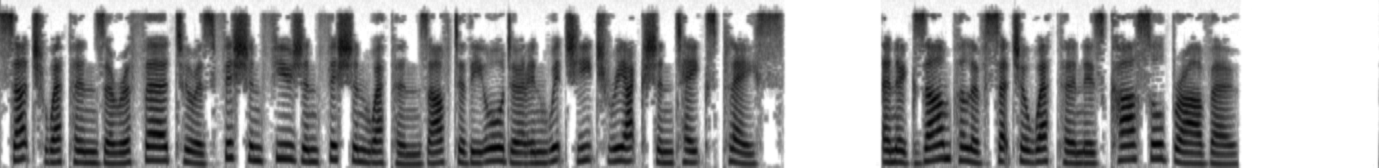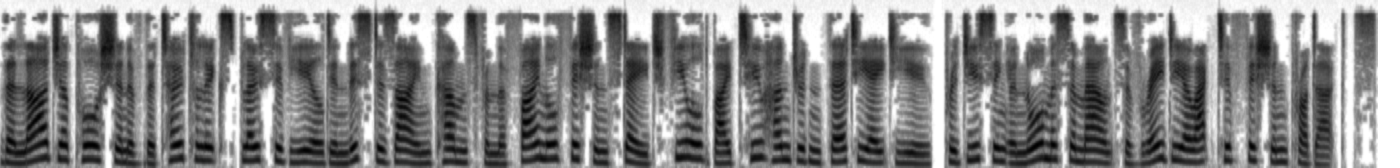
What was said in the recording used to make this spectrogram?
Such weapons are referred to as fission-fusion fission weapons after the order in which each reaction takes place. An example of such a weapon is Castle Bravo. The larger portion of the total explosive yield in this design comes from the final fission stage fueled by 238 U, producing enormous amounts of radioactive fission products.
